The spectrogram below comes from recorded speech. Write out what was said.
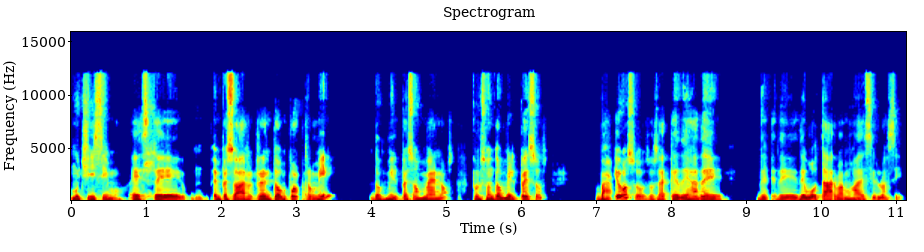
muchísimo. Este, empezó a dar rentón por cuatro mil, dos mil pesos menos, pero son dos mil pesos valiosos, o sea, que deja de, de, de, de, votar, vamos a decirlo así.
